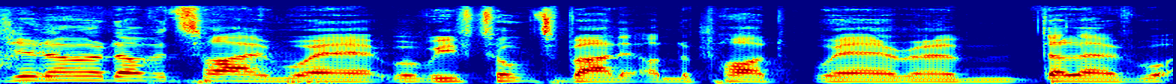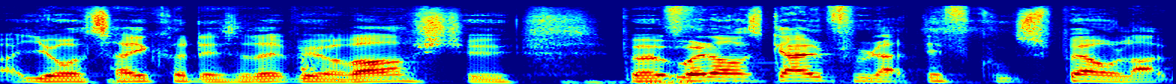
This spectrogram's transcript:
Do you know another time where, where we've talked about it on the pod where um don't know what your take on this. I don't think I've asked you, but when I was going through that difficult spell, like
